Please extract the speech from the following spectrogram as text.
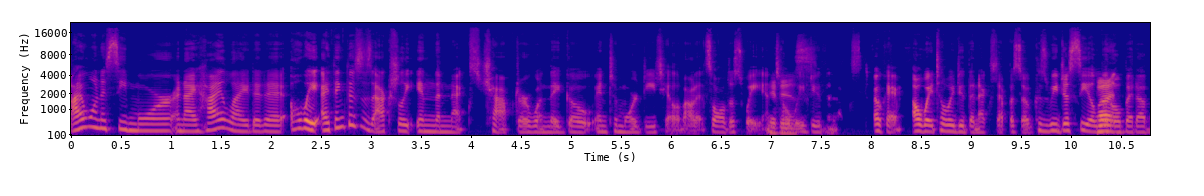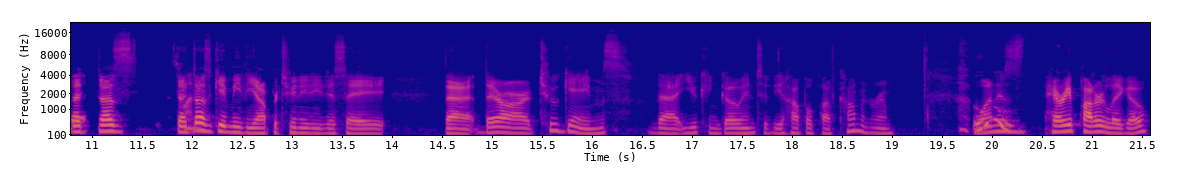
i want to see more and i highlighted it. Oh wait i think this is actually in the next chapter when they go into more detail about it so i'll just wait until we do the next. Okay i'll wait till we do the next episode because we just see a But little bit of that it. does that fun. does give me the opportunity to say that there are two games that you can go into the Hufflepuff common room. One is Harry Potter Lego,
